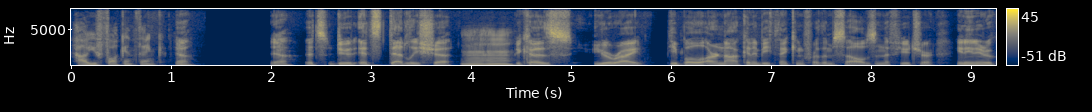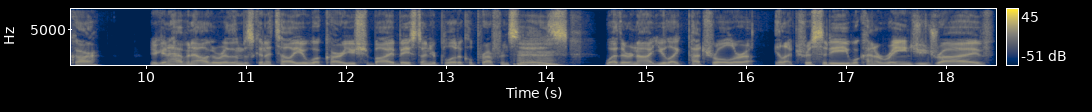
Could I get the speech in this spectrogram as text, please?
how you fucking think. Yeah. Yeah, it's dude, it's deadly shit. Mm-hmm. Because you're right, people are not going to be thinking for themselves in the future. You need a new car. You're going to have an algorithm that's going to tell you what car you should buy based on your political preferences, mm-hmm. whether or not you like petrol or electricity, what kind of range you drive,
